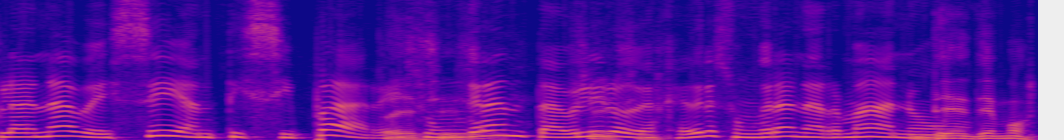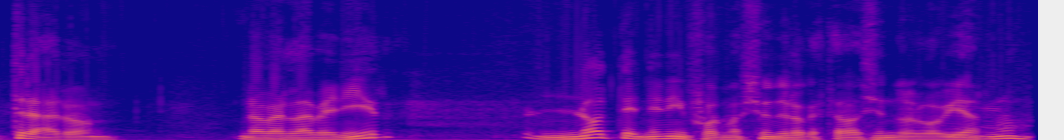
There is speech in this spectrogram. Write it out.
plan ABC, anticipar. Sí, es sí, un sí. gran tablero Sí, de ajedrez, un gran hermano. De- demostraron no verla venir, no tener información de lo que estaba haciendo el gobierno.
